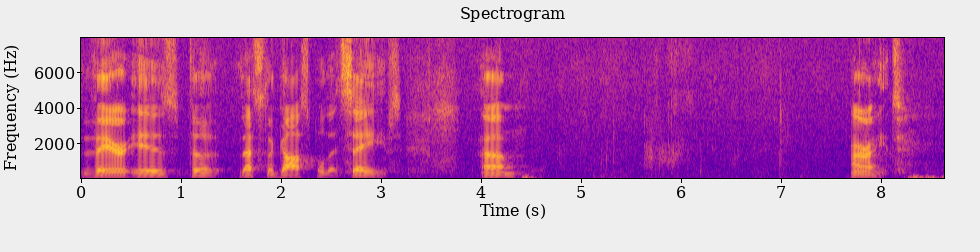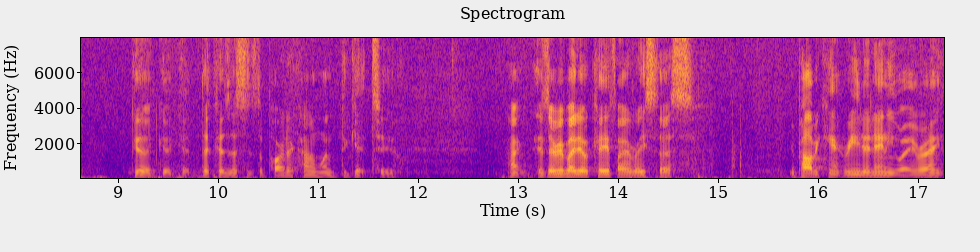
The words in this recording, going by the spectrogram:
there is the that's the gospel that saves. Um, all right. Good, good, good. Because this is the part I kind of wanted to get to. Right. Is everybody okay if I erase this? You probably can't read it anyway, right?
